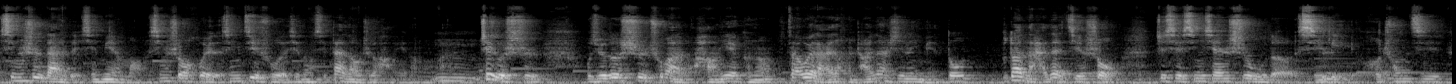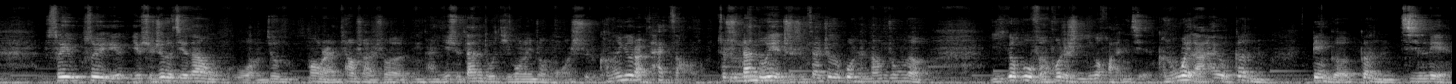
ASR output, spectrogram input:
新时代的一些面貌、新社会的新技术的一些东西带到这个行业当中来。嗯，这个是我觉得是出版行业可能在未来的很长一段时间里面都不断的还在接受这些新鲜事物的洗礼和冲击。所以，所以也也许这个阶段，我们就贸然跳出来说，你看，也许单独提供了一种模式，可能有点太早了。就是单独也只是在这个过程当中的一个部分或者是一个环节，可能未来还有更变革、更激烈、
